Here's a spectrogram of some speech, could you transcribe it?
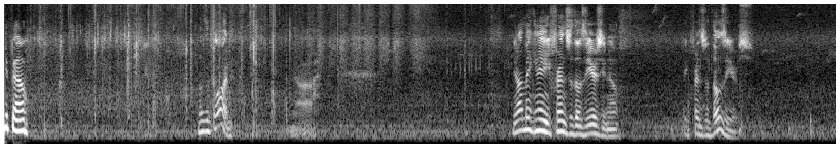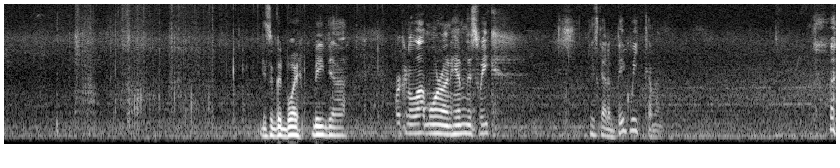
Hey pal. How's it going? Nah. You're not making any friends with those ears, you know. Make friends with those ears. He's a good boy. Be uh, working a lot more on him this week. He's got a big week coming.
